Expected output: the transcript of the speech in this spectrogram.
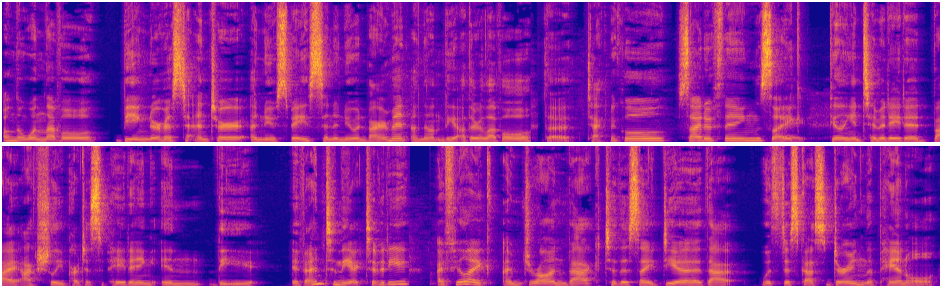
On the one level, being nervous to enter a new space and a new environment. And on the other level, the technical side of things, like right. feeling intimidated by actually participating in the event and the activity. I feel like I'm drawn back to this idea that was discussed during the panel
